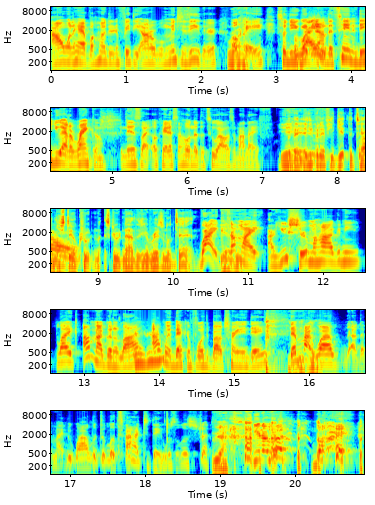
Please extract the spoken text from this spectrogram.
I don't want to have 150 honorable mentions either. Right. Okay, so do you get Right. down to 10 and then you got to rank them. And then it's like, okay, that's a whole nother two hours of my life. Yeah. But then even if you get the 10, you still Right. scrutin- scrutinize the original 10. Right. Because I'm like, are you sure mahogany? Like, I'm not going to lie. Mm-hmm. I went back and forth about training day. That might why that might be why I looked a little tired today. It was a little stressed. Yeah. You know, but, but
